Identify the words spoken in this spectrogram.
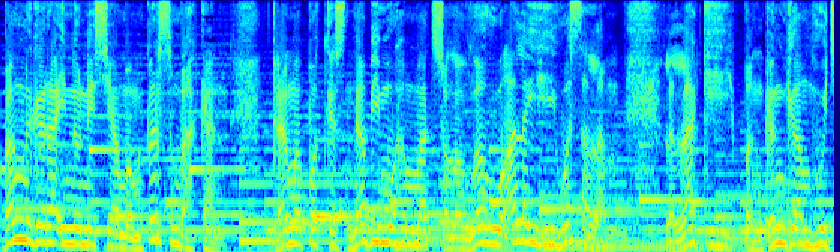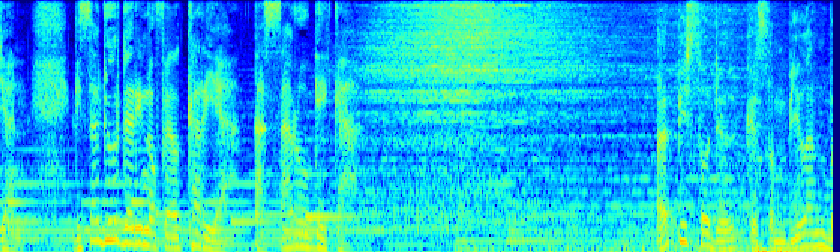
Bank Negara Indonesia mempersembahkan drama podcast Nabi Muhammad Sallallahu Alaihi Wasallam, lelaki penggenggam hujan, disadur dari novel karya Tasaro Geka. Episode ke-19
